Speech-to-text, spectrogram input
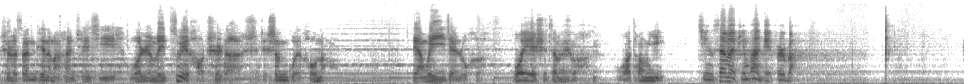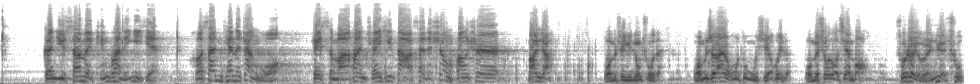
吃了三天的满汉全席，我认为最好吃的是这生滚猴脑。两位意见如何？我也是这么说，我同意，请三位评判给分吧。根据三位评判的意见和三天的战果，这次满汉全席大赛的胜方是……慢着，我们是运动处的，我们是爱护动物协会的，我们收到线报说这有人虐畜，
